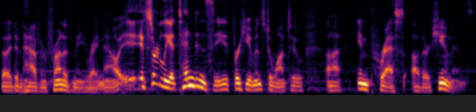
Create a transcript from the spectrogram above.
that I didn't have in front of me right now. It's certainly a tendency for humans to want to uh, impress other humans.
